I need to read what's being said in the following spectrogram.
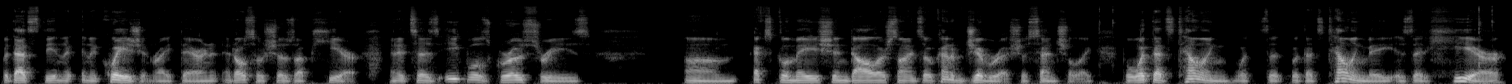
but that's the an equation right there. And it also shows up here. And it says equals groceries um, exclamation dollar sign so kind of gibberish essentially. But what that's telling what that what that's telling me is that here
